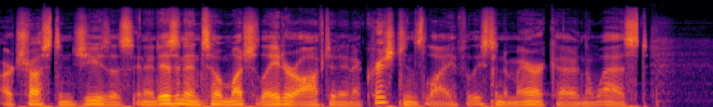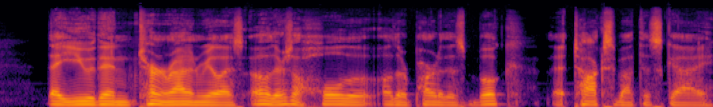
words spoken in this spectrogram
our trust in Jesus. And it isn't until much later, often in a Christian's life, at least in America in the West, that you then turn around and realize, oh, there's a whole other part of this book that talks about this guy.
